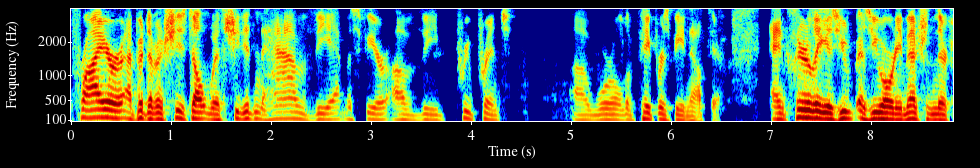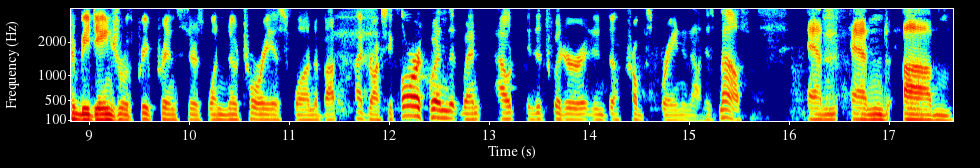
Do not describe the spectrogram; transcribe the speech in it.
prior epidemic she's dealt with, she didn't have the atmosphere of the preprint uh, world of papers being out there. And clearly, as you as you already mentioned, there can be danger with preprints. There's one notorious one about hydroxychloroquine that went out into Twitter and into Trump's brain and out his mouth, and and um,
